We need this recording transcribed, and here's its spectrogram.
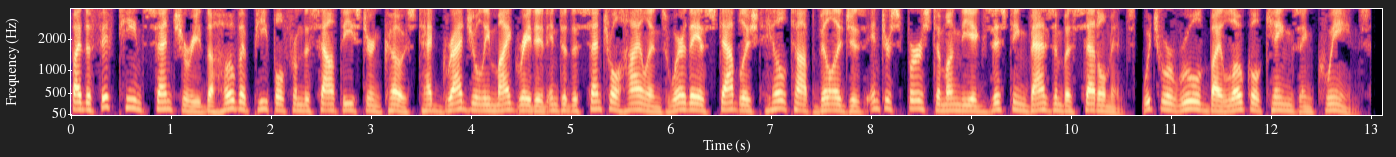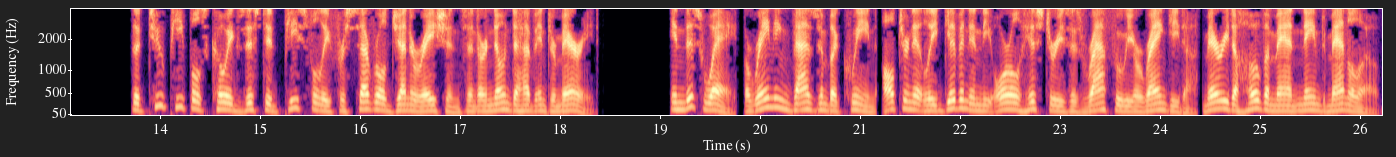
By the 15th century the Hova people from the southeastern coast had gradually migrated into the central highlands where they established hilltop villages interspersed among the existing Vazimba settlements, which were ruled by local kings and queens. The two peoples coexisted peacefully for several generations and are known to have intermarried. In this way, a reigning Vazimba queen alternately given in the oral histories as Rafohy or Rangita married a Hova man named Manelobe.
